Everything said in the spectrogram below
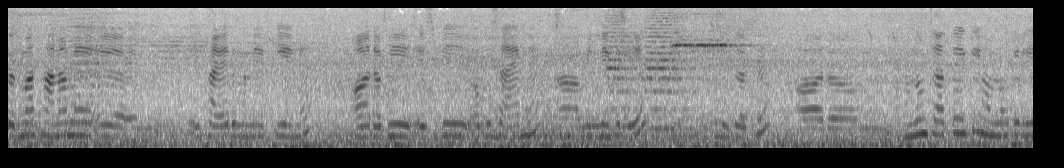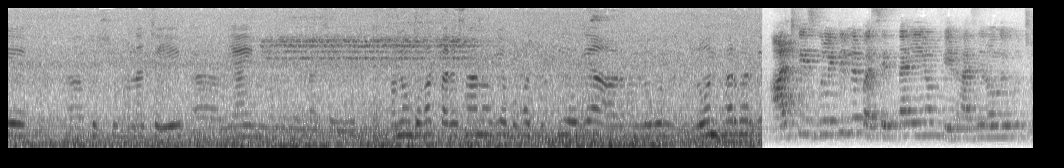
कदमा थाना में एफ़ आई आर मैंने किए हैं और अभी एसपी ऑफ़िस आए हैं मिलने के लिए सर से। और हम लोग चाहते हैं कि हम लोग के लिए कुछ होना चाहिए न्याय हम लोग को मिलना चाहिए। हम लोग बहुत परेशान हो गया बहुत दुखी हो गया और हम लोगों लोन भर भर के आज के इस बुलेटिन में बस इतना ही हम फिर हाजिर होंगे कुछ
